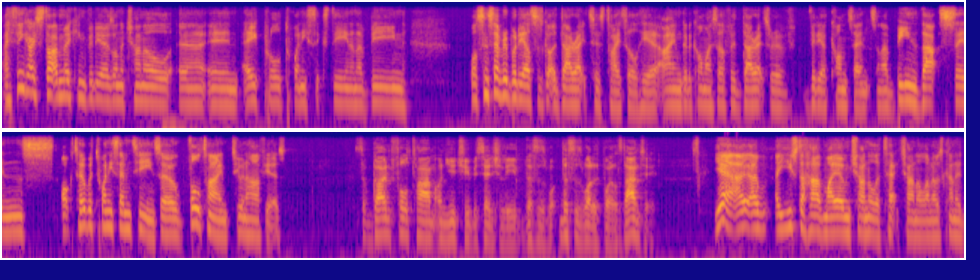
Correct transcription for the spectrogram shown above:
I think I started making videos on the channel uh, in April 2016, and I've been well, since everybody else has got a director's title here, I am going to call myself a director of video content, and I've been that since October 2017. So full time, two and a half years. So going full time on YouTube, essentially, this is what this is what it boils down to. Yeah, I, I, I used to have my own channel, a tech channel, and I was kind of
